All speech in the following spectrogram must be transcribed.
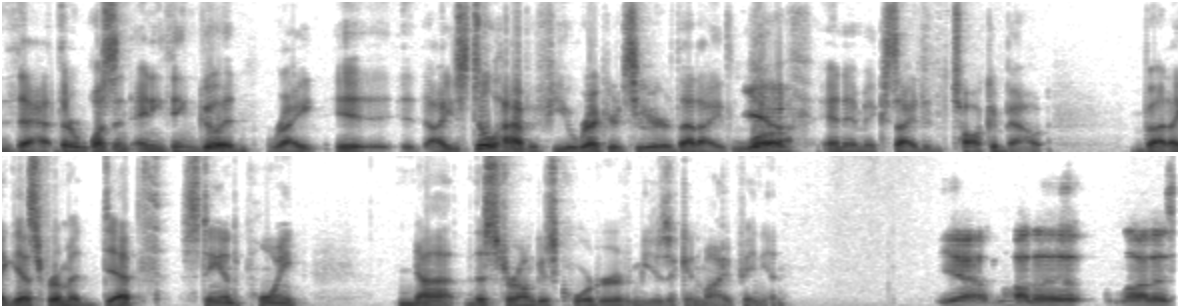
that there wasn't anything good, right? It, it, I still have a few records here that I love Yeah. and am excited to talk about. But I guess from a depth standpoint, not the strongest quarter of music, in my opinion. Yeah, a lot of a lot of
